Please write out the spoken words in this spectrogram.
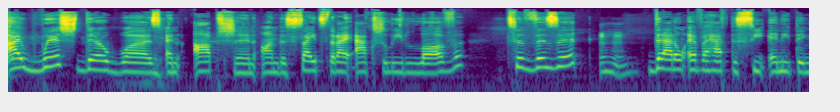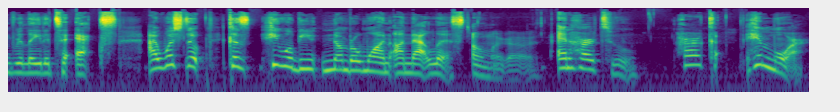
I wish there was an option on the sites that I actually love to visit mm-hmm. that I don't ever have to see anything related to X. I wish that because he will be number one on that list, oh my god, and her too, her him more.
